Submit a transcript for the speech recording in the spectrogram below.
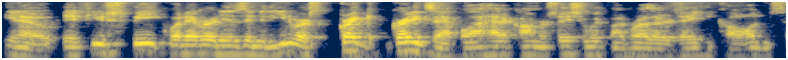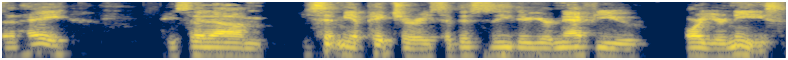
you know, if you speak whatever it is into the universe, great, great example. I had a conversation with my brother today. He called and said, Hey, he said, um, he sent me a picture. He said, "This is either your nephew or your niece,"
